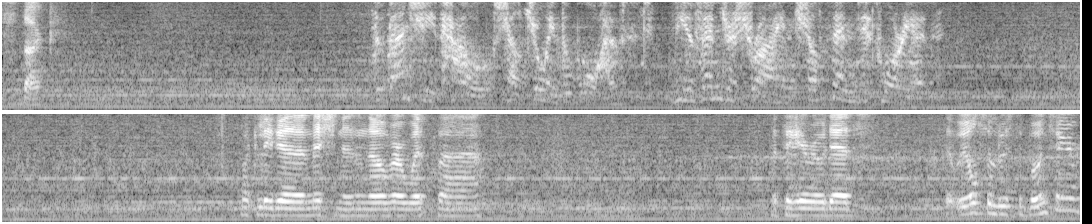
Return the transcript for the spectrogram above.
stuck. The Banshee's howl shall join the war host. The Avenger Shrine shall send its warriors. Luckily, the mission isn't over with uh, with the hero dead. Did we also lose the Bone Singer?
